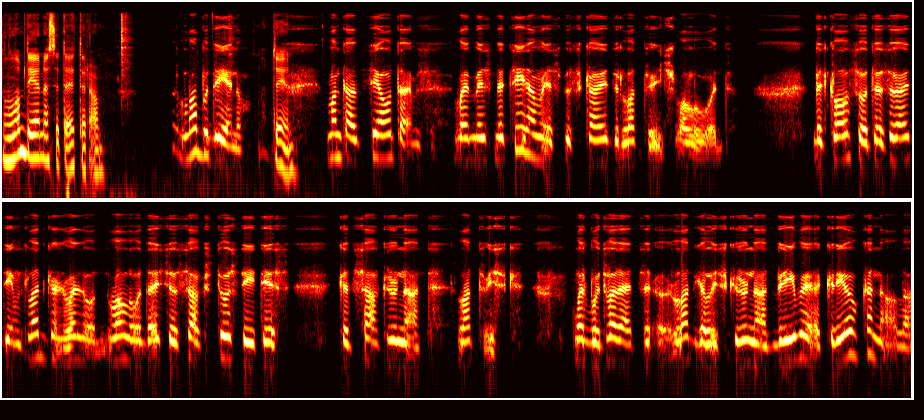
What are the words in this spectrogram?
Labdien, esat ēterā. Labu dienu. Labdien. Man tāds jautājums, vai mēs necīnāmies par skaidru latviešu valodu? Bet klausoties raidījumus latgaļu valodā, es jau sāku stostīties, kad sāk runāt latviski. Varbūt varētu latgaliski runāt brīvajā Krievu kanālā,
